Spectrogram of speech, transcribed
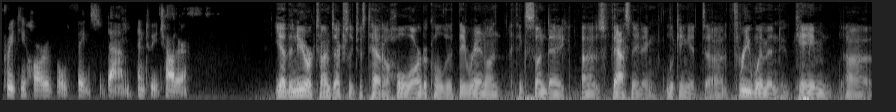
pretty horrible things to them and to each other. Yeah, the New York Times actually just had a whole article that they ran on, I think Sunday. Uh, it was fascinating, looking at uh, three women who came uh,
